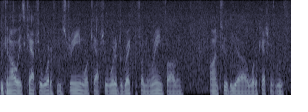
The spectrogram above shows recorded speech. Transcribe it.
We can always capture water from the stream or capture water directly from the rain falling onto the uh, water catchment roof.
